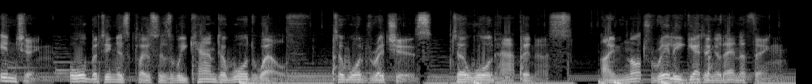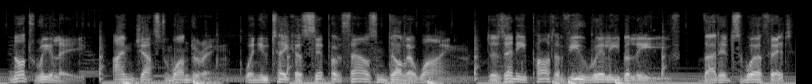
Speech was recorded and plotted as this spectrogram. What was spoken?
inching, orbiting as close as we can toward wealth, toward riches, toward happiness. I'm not really getting at anything, not really. I'm just wondering, when you take a sip of thousand dollar wine, does any part of you really believe that it's worth it?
